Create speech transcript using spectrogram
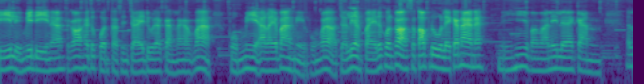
ดีหรือไม่ดีนะก็ให้ทุกคนตัดสินใจดูแล้วกันนะครับว่าผมมีอะไรบ้างนี่ ผมก็จะเลื่อนไป ทุกคนก็สต็อปดูเลยก็ได้นะนี่ประมาณนี้เลยละกัน ลา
